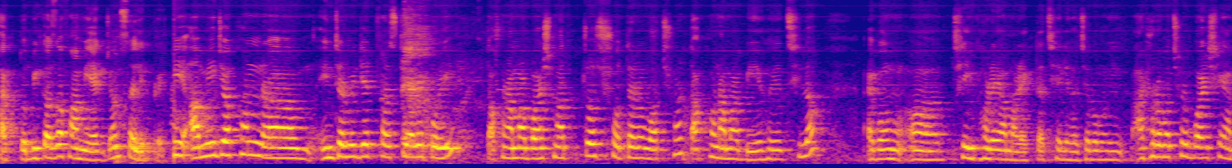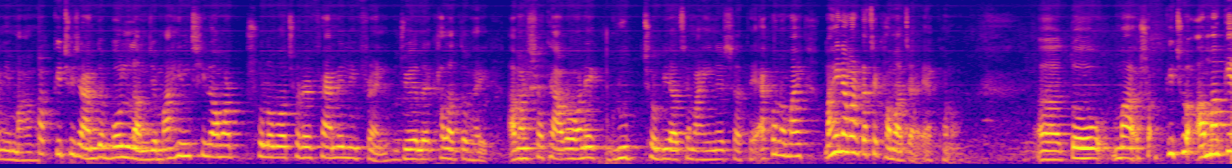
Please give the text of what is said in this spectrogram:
থাকতো বিকজ অফ আমি একজন সেলিব্রিটি আমি যখন ইন্টারমিডিয়েট ফার্স্ট ইয়ারে পড়ি, তখন আমার বয়স মাত্র সতেরো বছর, তখন আমার বিয়ে হয়েছিল। এবং সেই ঘরে আমার একটা ছেলে হয়েছে এবং ওই আঠারো বছর বয়সে আমি মা। সব কিছু জানি তো বললাম যে মাহিন ছিল আমার ষোলো বছরের ফ্যামিলি ফ্রেন্ড জুয়েলের খালাতো ভাই। আমার সাথে আরও অনেক গ্রুপ ছবি আছে মাহিনের সাথে। এখনও মাহি, মাহিন আমার কাছে ক্ষমা চায় এখনও তো মা সব কিছু আমাকে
